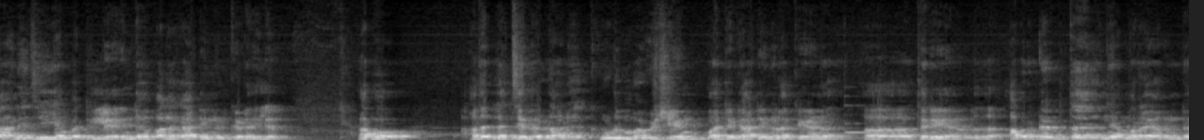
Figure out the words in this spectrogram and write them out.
മാനേജ് ചെയ്യാൻ പറ്റില്ല. എന്റെ പല കാര്യങ്ങൾക്കിടയിൽ അപ്പോൾ അതല്ല ചിലരുടെ കുടുംബ വിഷയം മറ്റു കാര്യങ്ങളൊക്കെയാണ് തിരയാനുള്ളത് തിരയാനുള്ളത്. അവർക്കടുത്ത് ഞാൻ പറയാറുണ്ട്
